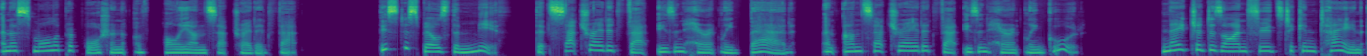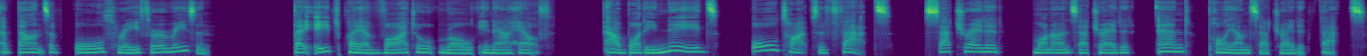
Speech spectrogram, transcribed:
and a smaller proportion of polyunsaturated fat. This dispels the myth that saturated fat is inherently bad and unsaturated fat is inherently good. Nature designed foods to contain a balance of all three for a reason. They each play a vital role in our health. Our body needs all types of fats saturated, monounsaturated, and polyunsaturated fats.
